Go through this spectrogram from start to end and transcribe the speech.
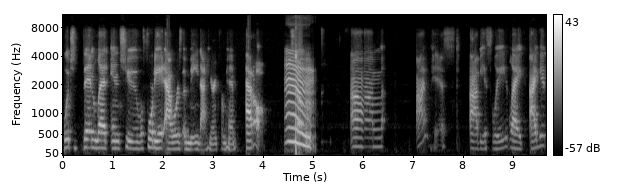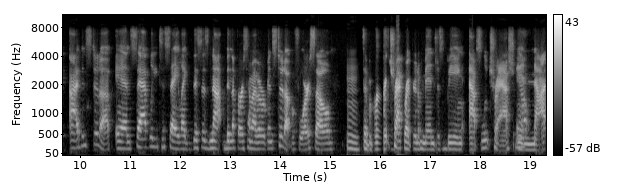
which then led into 48 hours of me not hearing from him at all. Mm. Um, I'm pissed, obviously. Like I get I've been stood up and sadly to say, like, this has not been the first time I've ever been stood up before. So Mm. it's a great track record of men just being absolute trash and not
